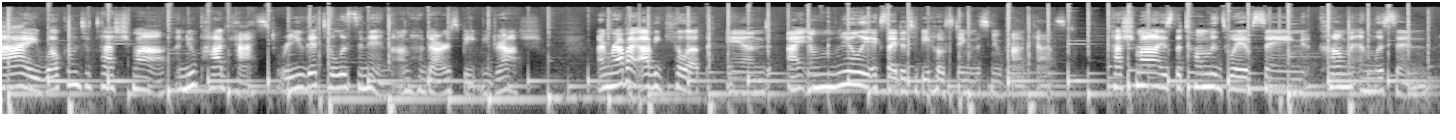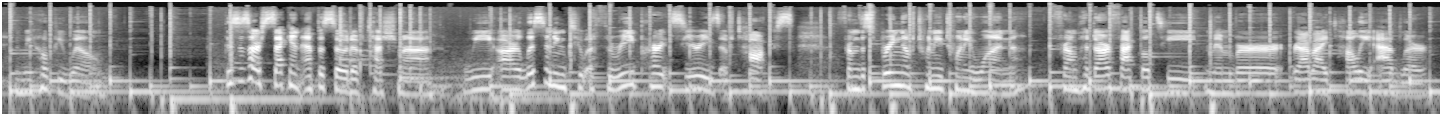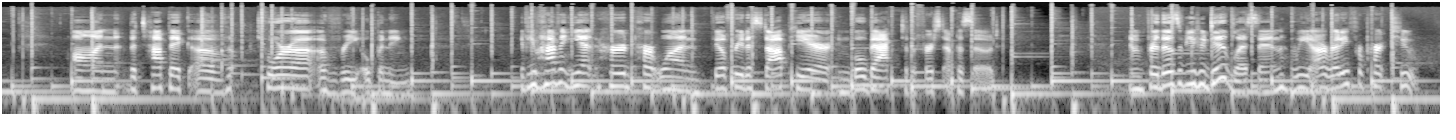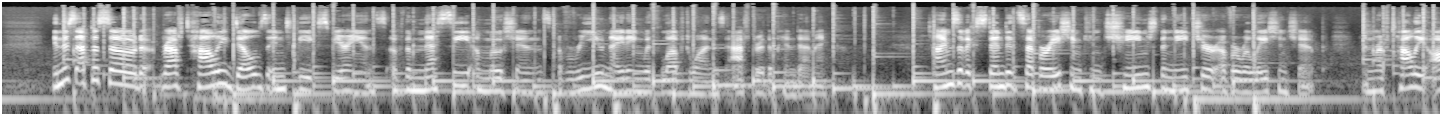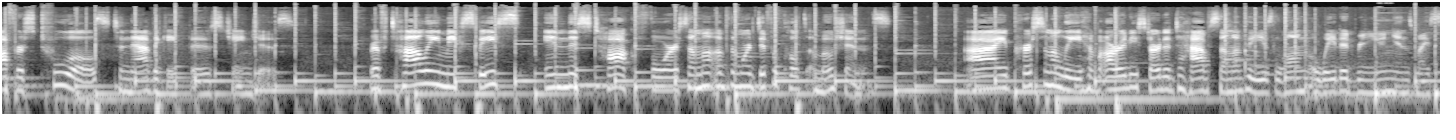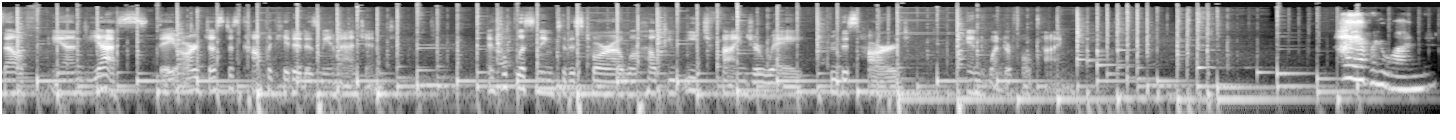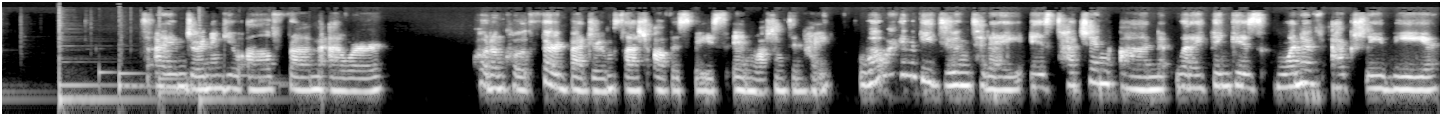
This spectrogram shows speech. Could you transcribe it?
Hi, welcome to Tashma, a new podcast where you get to listen in on Hadar's Beit Midrash. I'm Rabbi Avi Killip, and I am really excited to be hosting this new podcast. Tashma is the Talmud's way of saying, come and listen, and we hope you will. This is our second episode of Tashma. We are listening to a three part series of talks from the spring of 2021 from Hadar faculty member Rabbi Tali Adler on the topic of Torah of reopening. If you haven't yet heard part one, feel free to stop here and go back to the first episode. And for those of you who did listen, we are ready for part two. In this episode, Rav Tali delves into the experience of the messy emotions of reuniting with loved ones after the pandemic. Times of extended separation can change the nature of a relationship and Rav Tali offers tools to navigate those changes. Rav Tali makes space in this talk for some of the more difficult emotions. I personally have already started to have some of these long awaited reunions myself, and yes, they are just as complicated as we imagined. I hope listening to this Torah will help you each find your way through this hard and wonderful time. Hi, everyone. I am joining you all from our quote unquote third bedroom slash office space in Washington Heights. What we're going to be doing today is touching on what I think is one of actually the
